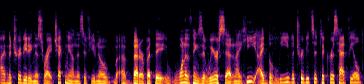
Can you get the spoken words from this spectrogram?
I'm attributing this right. Check me on this if you know uh, better. But one of the things that Weir said, and I, he I believe attributes it to Chris Hadfield,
